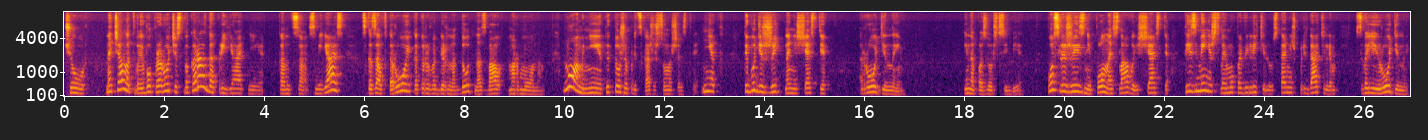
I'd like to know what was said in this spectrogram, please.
Черт, начало твоего пророчества гораздо приятнее конца, смеясь, сказал второй, которого Бернадот назвал Мормоном. Ну, а мне ты тоже предскажешь сумасшествие. Нет, ты будешь жить на несчастье Родины и на позор себе. После жизни, полной славы и счастья, ты изменишь своему повелителю, станешь предателем своей Родины,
